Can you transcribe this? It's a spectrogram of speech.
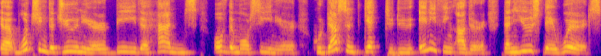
uh, watching the junior be the hands of the more senior who doesn't get to do anything other than use their words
